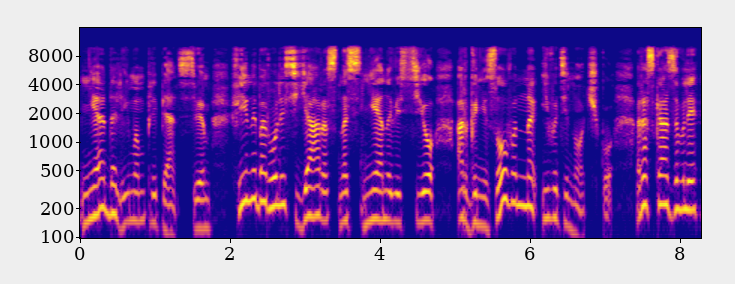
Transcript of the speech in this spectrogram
неодолимым препятствием. Финны боролись яростно, с ненавистью, организованно и в одиночку. Рассказывали,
